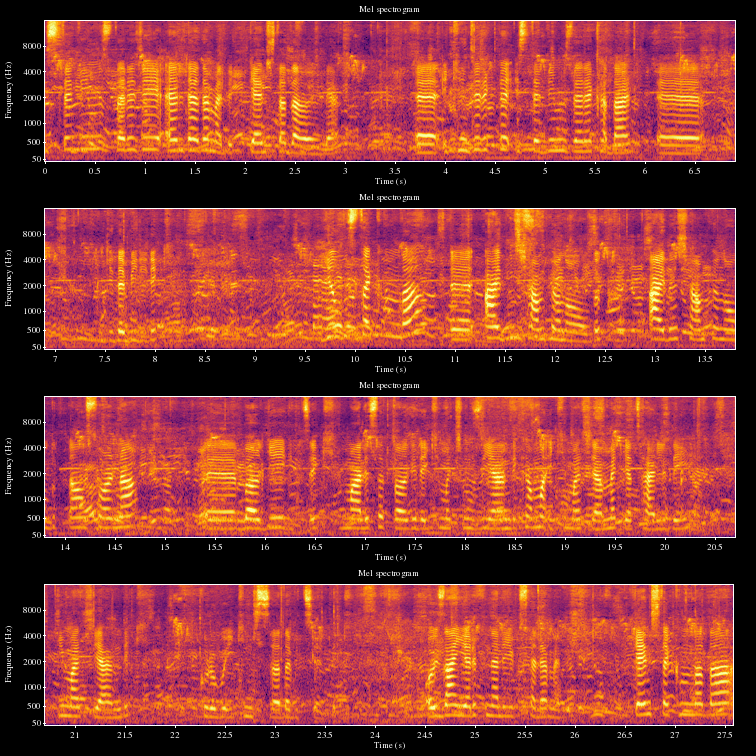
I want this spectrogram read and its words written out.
istediğimiz dereceyi elde edemedik. Gençte de öyle. E, ikincilikte istediğimiz yere kadar e, gidebildik. Yıldız takımda e, Aydın şampiyon olduk. Aydın şampiyon olduktan sonra e, bölgeye gittik. Maalesef bölgede iki maçımızı yendik ama iki maç yenmek yeterli değil. Bir maç yendik. Grubu ikinci sırada bitirdik. O yüzden yarı finale yükselemedik. Genç takımda da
